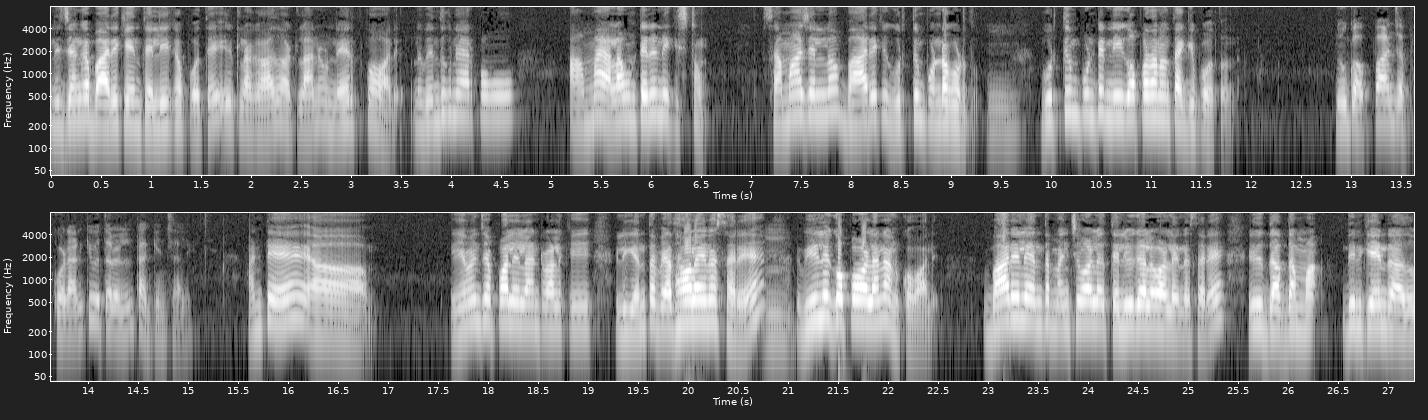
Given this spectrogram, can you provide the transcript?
నిజంగా భార్యకి ఏం తెలియకపోతే ఇట్లా కాదు అట్లా అని నువ్వు నేర్పుకోవాలి. నువ్వెందుకు నేర్పవు? ఆ అమ్మాయి అలా ఉంటేనే నీకు ఇష్టం సమాజంలో భార్యకి గుర్తింపు ఉండకూడదు. గుర్తింపు ఉంటే నీ గొప్పదనం తగ్గిపోతుంది. నువ్వు గొప్ప అని చెప్పుకోవడానికి ఇతరులను తగ్గించాలి. అంటే ఏమని చెప్పాలి ఇలాంటి వాళ్ళకి? వీళ్ళు ఎంత వ్యధవలైనా సరే వీళ్ళే గొప్పవాళ్ళని అనుకోవాలి. భార్యలు ఎంత మంచి వాళ్ళు తెలివిగల వాళ్ళైనా సరే ఇది దద్దమ్మ దీనికి ఏం రాదు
